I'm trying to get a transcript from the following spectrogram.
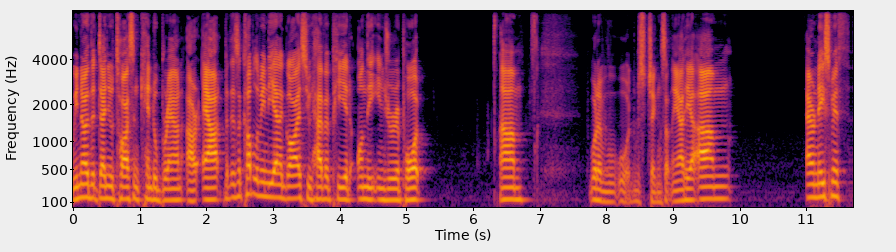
We know that Daniel Theis, Kendall Brown are out, but there's a couple of Indiana guys who have appeared on the injury report. Um, whatever. I'm just checking something out here. Um, Aaron Nesmith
